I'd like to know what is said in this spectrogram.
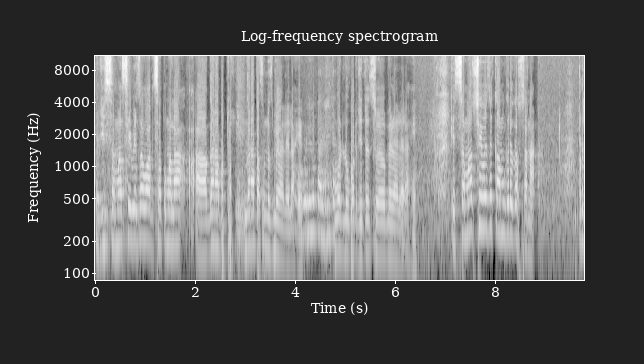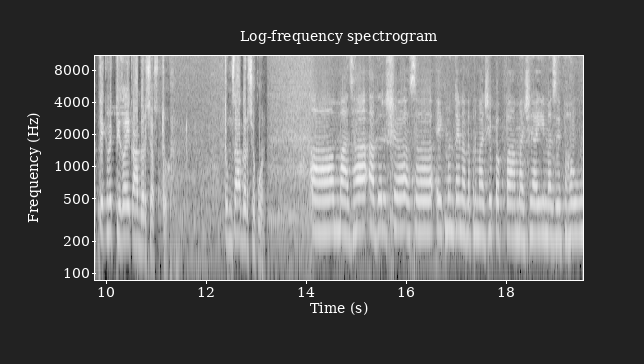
म्हणजे समाजसेवेचा वारसा तुम्हाला घरापासून घरापासूनच मिळालेला आहे. वडिलोपार्जित. वडिलोपार्जितच मिळालेलं आहे. हे समाजसेवेचं काम करत असताना प्रत्येक व्यक्तीचा एक आदर्श असतो. तुमचा आदर्श कोण? माझा आदर्श असं एक म्हणता येणार ना पण माझे पप्पा माझी आई माझे भाऊ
